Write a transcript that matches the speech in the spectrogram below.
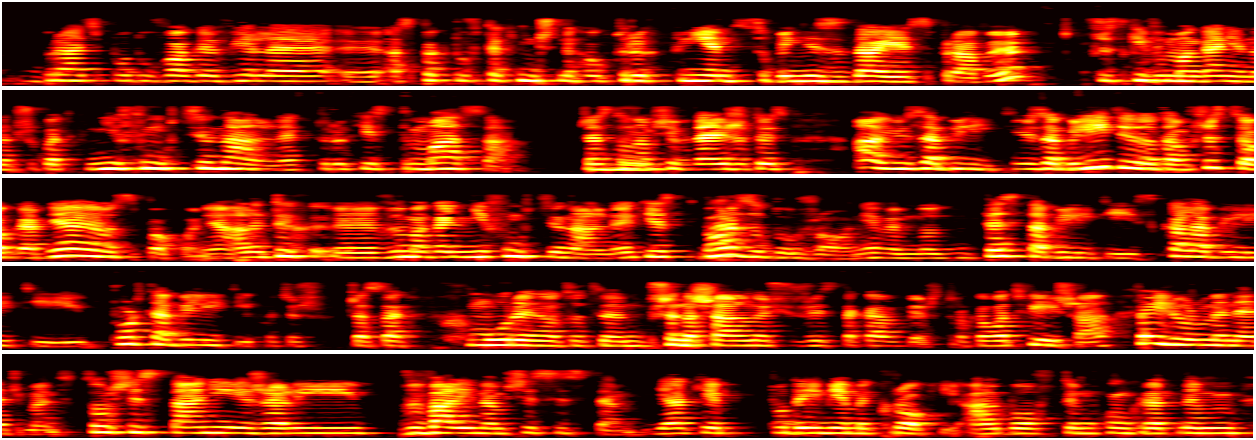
brać pod uwagę wiele y, aspektów technicznych, o których klient sobie nie zdaje sprawy. Wszystkie wymagania na przykład niefunkcjonalne, których jest masa. Często mhm. nam się wydaje, że to jest a, usability. Usability, no tam wszyscy ogarniają, spoko, nie? Ale tych y, wymagań niefunkcjonalnych jest bardzo dużo. Nie wiem, no testability, scalability, portability, chociaż w czasach chmury, no to ten przenaszalność już jest taka, wiesz, trochę łatwiejsza. Failure management. Co się stanie, jeżeli wywali nam się system? Jakie podejmiemy kroki? Albo w tym konkretnym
